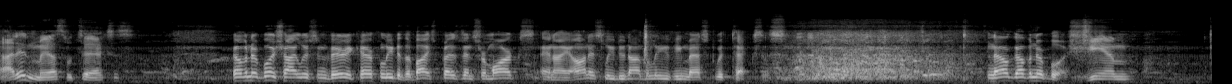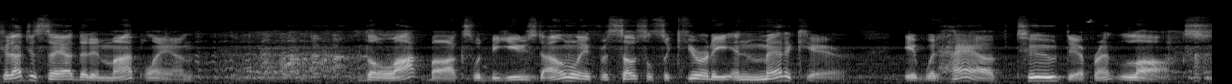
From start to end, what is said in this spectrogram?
I didn't mess with Texas. Governor Bush, I listened very carefully to the vice president's remarks, and I honestly do not believe he messed with Texas. now, Governor Bush. Jim, could I just add that in my plan, the lockbox would be used only for Social Security and Medicare it would have two different locks.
